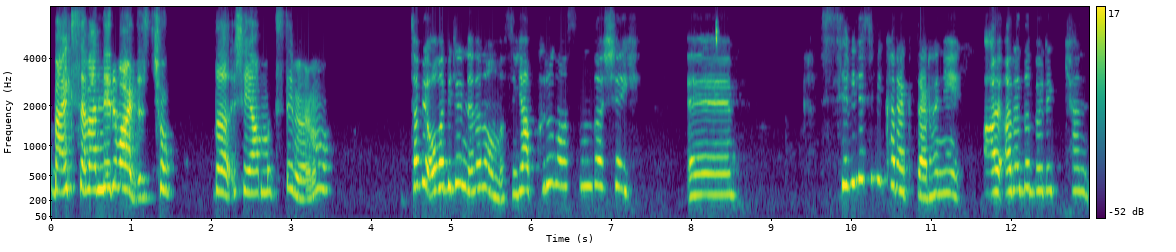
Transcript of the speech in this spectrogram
Belki sevenleri vardır. Çok da şey yapmak istemiyorum ama. Tabii olabilir neden olmasın. Ya Pırıl aslında şey e, sevilesi bir karakter. Hani arada böyle kend,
